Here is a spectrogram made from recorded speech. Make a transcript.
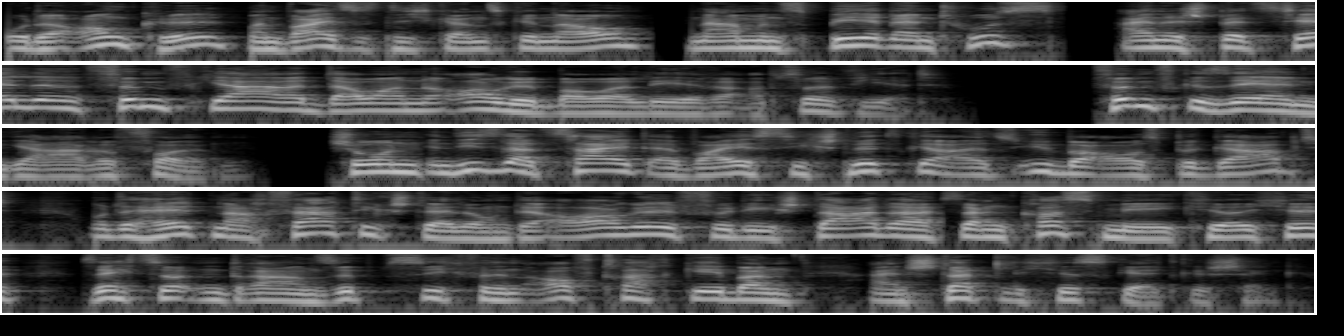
oder Onkel, man weiß es nicht ganz genau, namens Berend Huss eine spezielle fünf Jahre dauernde Orgelbauerlehre absolviert. Fünf Gesellenjahre folgen. Schon in dieser Zeit erweist sich Schnittger als überaus begabt und erhält nach Fertigstellung der Orgel für die Stader St. Cosme Kirche 1673 von den Auftraggebern ein stattliches Geldgeschenk.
